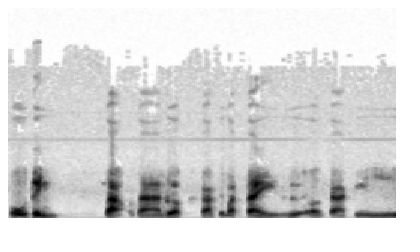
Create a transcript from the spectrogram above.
cố tình tạo ra được các cái bắt tay giữa các cái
